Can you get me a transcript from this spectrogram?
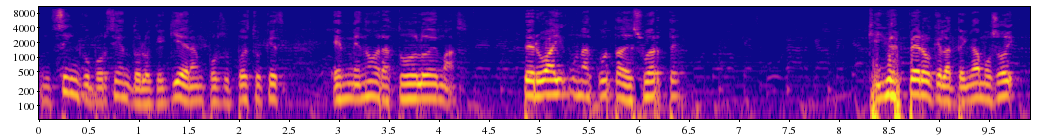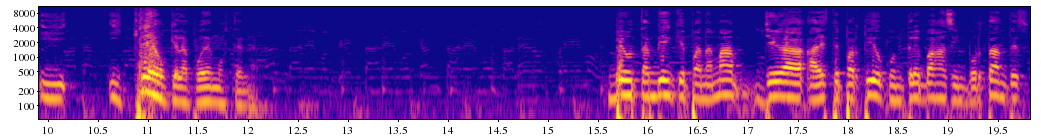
un 5%, lo que quieran, por supuesto que es, es menor a todo lo demás. Pero hay una cuota de suerte que yo espero que la tengamos hoy y, y creo que la podemos tener. Veo también que Panamá llega a este partido con tres bajas importantes.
